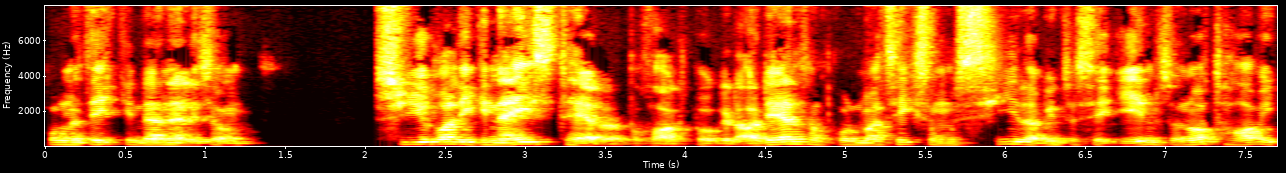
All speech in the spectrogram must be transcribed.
problematikken den er liksom syrlig gneist det på fagspråket. Og Det er en sånn problematikk som omsider har begynt å sigge inn. Så nå tar vi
